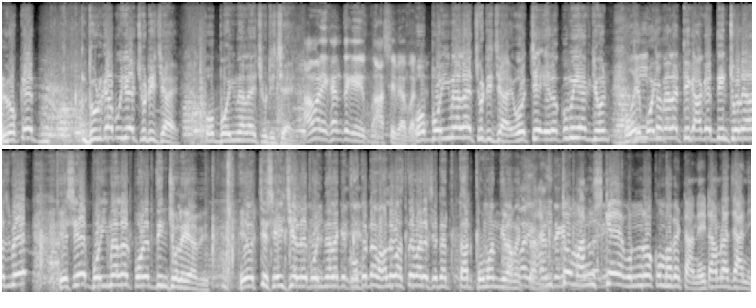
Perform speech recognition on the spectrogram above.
লোকে দুর্গাপূজায় ছুটি চায়। ও বইমেলায় ছুটি চায়। আমার এখান থেকে আসে ব্যাপার ও বইমেলায় ছুটি চায়। ও হচ্ছে এরকমই একজন ওই যে বইমেলার ঠিক আগের দিন চলে আসবে এসে বইমেলার পরের দিন চলে যাবে। এ হচ্ছে সেই ছেলে বইমেলাকে কতটা ভালোবাসতে পারে সেটা তার প্রমাণ দিলাম আমার একটা। সাহিত্য মানুষকে অন্যরকম ভাবে টানে এটা আমরা জানি।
